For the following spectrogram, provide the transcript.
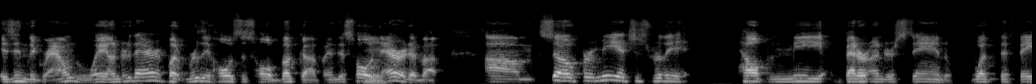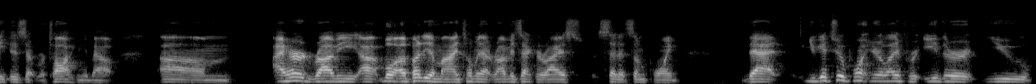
is in the ground way under there, but really holds this whole book up and this whole Mm. narrative up. Um, so for me, it's just really helped me better understand what the faith is that we're talking about. Um, I heard Ravi, uh, well, a buddy of mine told me that Ravi Zacharias said at some point that you get to a point in your life where either you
